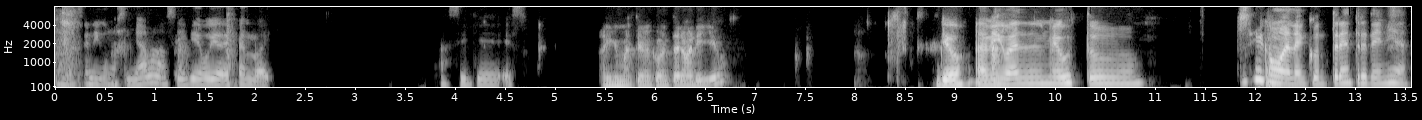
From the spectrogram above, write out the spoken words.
no sé ni cómo se llama, así que voy a dejarlo ahí. Así que eso. ¿Alguien más tiene un comentario amarillo? Yo, a mí igual me gustó. Sí, como la encontré entretenida.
